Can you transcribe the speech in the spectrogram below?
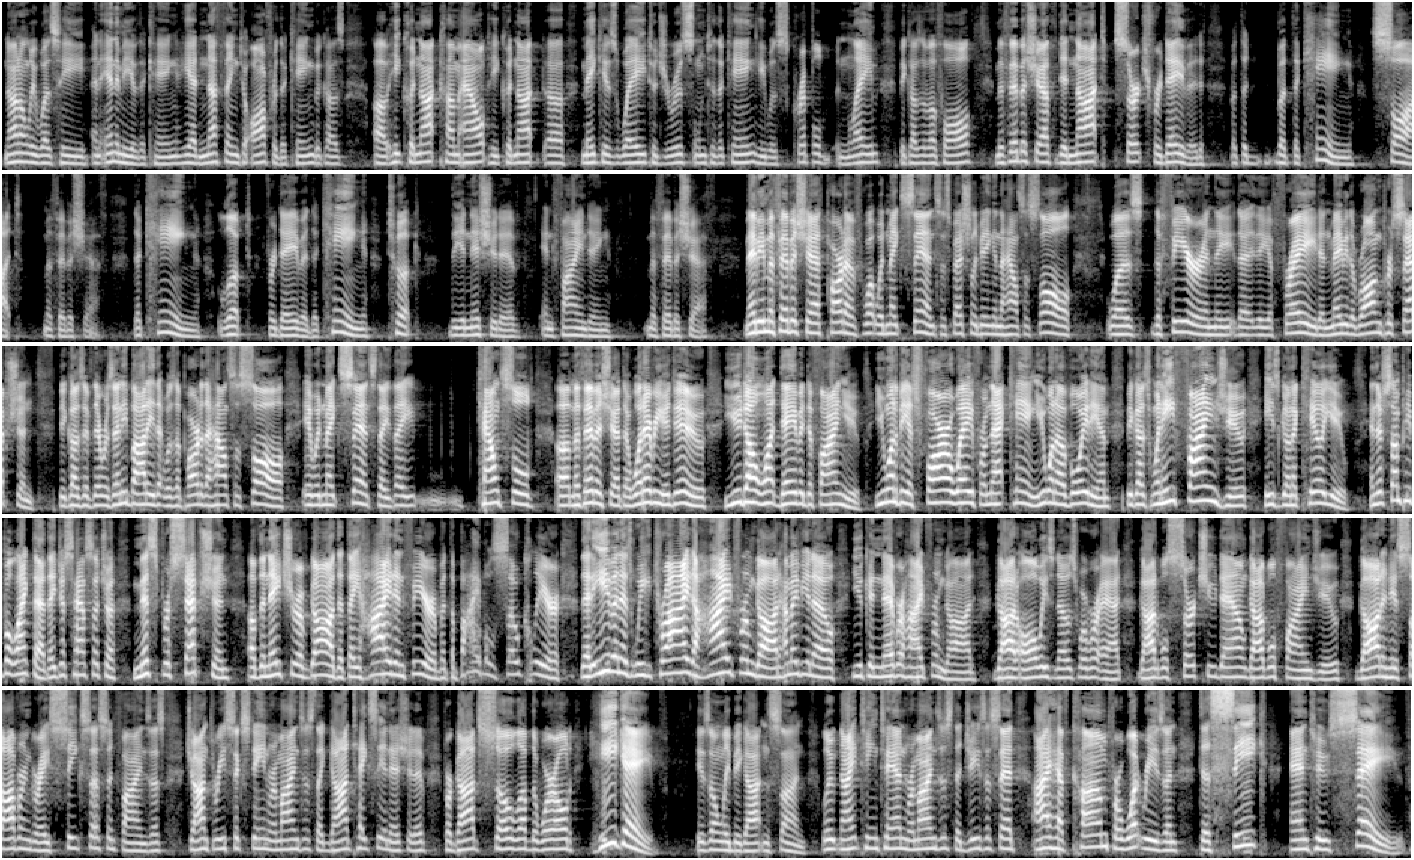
not only was he an enemy of the king, he had nothing to offer the king because uh, he could not come out. He could not uh, make his way to Jerusalem to the king. He was crippled and lame because of a fall. Mephibosheth did not search for David, but the, but the king sought Mephibosheth. The king looked for David. The king took the initiative in finding Mephibosheth. Maybe Mephibosheth, part of what would make sense, especially being in the house of Saul, was the fear and the, the, the afraid and maybe the wrong perception because if there was anybody that was a part of the house of Saul, it would make sense. They, they counseled uh, Mephibosheth that whatever you do, you don't want David to find you. You want to be as far away from that king. You want to avoid him because when he finds you, he's going to kill you. And there's some people like that. They just have such a misperception of the nature of God that they hide in fear. But the Bible's so clear that even as we try to hide from God, how many of you know you can never hide from God? God always knows where we're at. God will search you down. God will find you. God in his sovereign grace seeks us and finds us. John 3:16 reminds us that God takes the initiative, for God so loved the world, he gave his only begotten son. Luke 19:10 reminds us that Jesus said, "I have come for what reason? To seek and to save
